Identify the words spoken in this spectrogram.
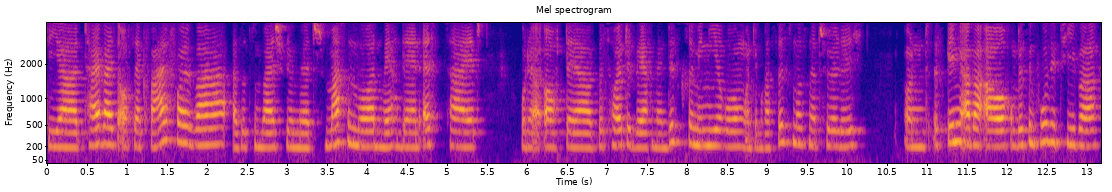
die ja teilweise auch sehr qualvoll war, also zum Beispiel mit Massenmorden während der NS-Zeit oder auch der bis heute währenden Diskriminierung und dem Rassismus natürlich. Und es ging aber auch ein bisschen positiver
